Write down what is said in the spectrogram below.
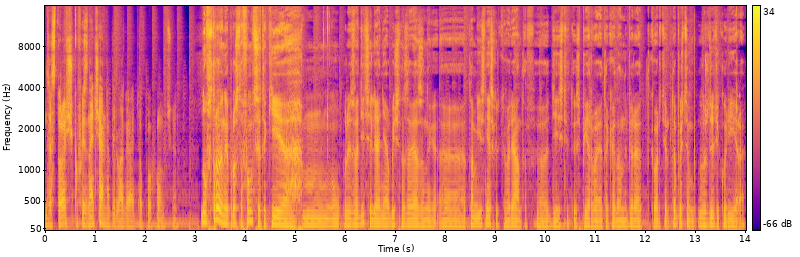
застройщиков изначально предлагают такую функцию. Ну, встроенные просто функции такие у производителей, они обычно завязаны. Э, там есть несколько вариантов э, действий. То есть первое, это когда набирают квартиру. Допустим, вы ждете курьера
